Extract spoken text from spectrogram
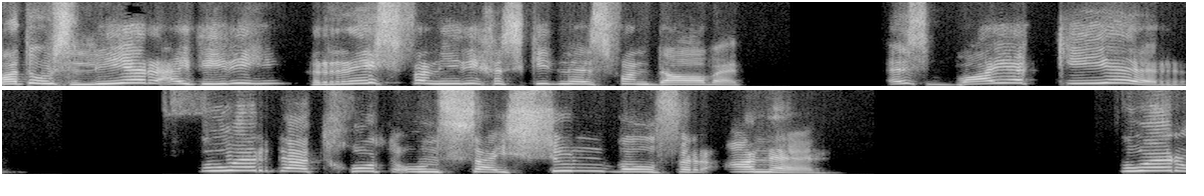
wat ons leer uit hierdie res van hierdie geskiedenis van Dawid is baie keer voordat God ons seisoen wil verander voor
